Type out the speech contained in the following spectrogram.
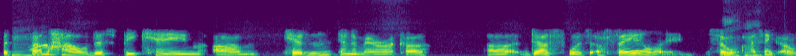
But somehow this became um, hidden in America. Uh, death was a failing. So I think a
